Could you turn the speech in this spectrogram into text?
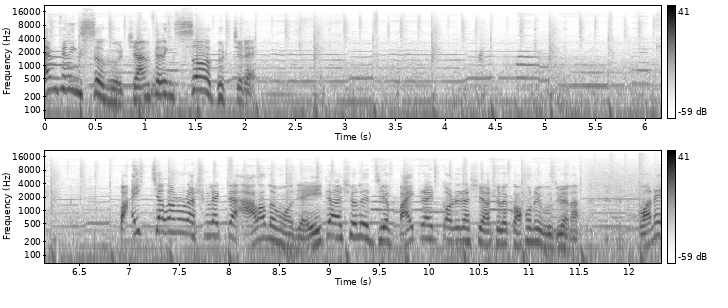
I'm feeling so good. I'm feeling so good today. Bike চালানোর আসলে একটা আলাদা মজা। এটা আসলে যে বাইক রাইড করে না সে আসলে কখনোই বুঝবে না। মানে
